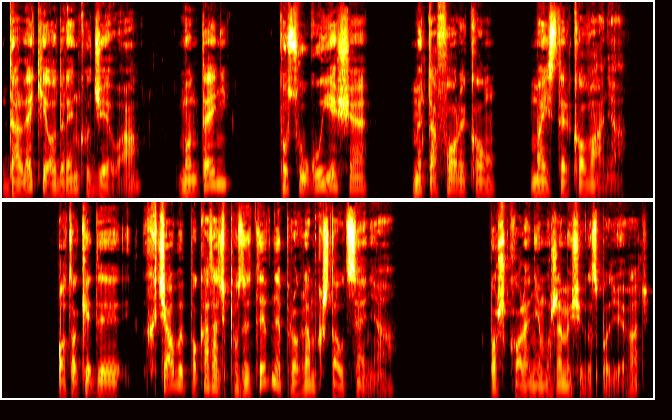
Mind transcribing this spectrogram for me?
dalekie od rękodzieła, Montaigne posługuje się metaforyką majsterkowania. Oto kiedy chciałby pokazać pozytywny program kształcenia, po szkole nie możemy się go spodziewać,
